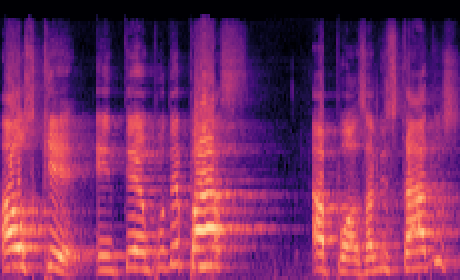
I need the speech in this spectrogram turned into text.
aos que, em tempo de paz, após alistados,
